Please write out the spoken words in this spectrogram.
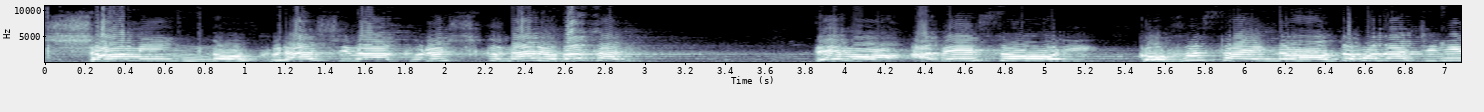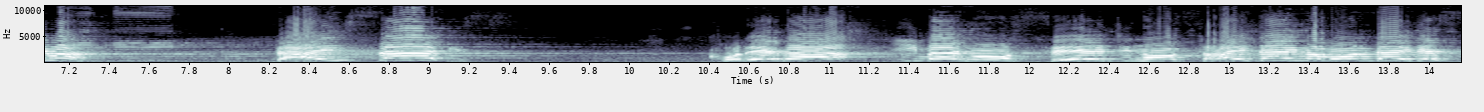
庶民の暮らしは苦しくなるばかり。でも安倍総理ご夫妻のお友達には大サービス。これが今の政治の最大の問題です。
